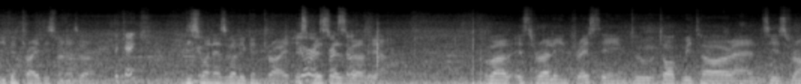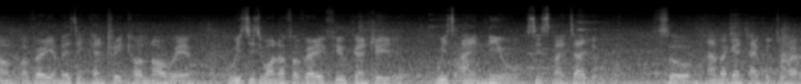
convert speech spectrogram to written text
you can try this one as well. The cake? This You- one as well you can try. Your Espresso as well, yeah. Well, it's really interesting to talk with her, and she's from a very amazing country called Norway, which is one of a very few country which I knew since my childhood. So I'm again thankful to her.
